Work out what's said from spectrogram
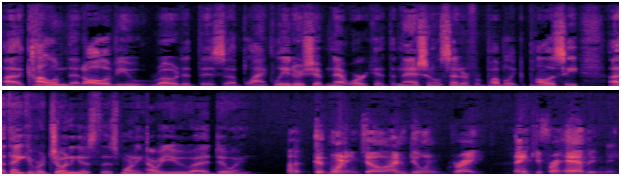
a column that all of you wrote at this uh, black leadership network at the national center for public policy uh, thank you for joining us this morning how are you uh, doing Uh, good morning, Joe. I'm doing great. Thank you for having me.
